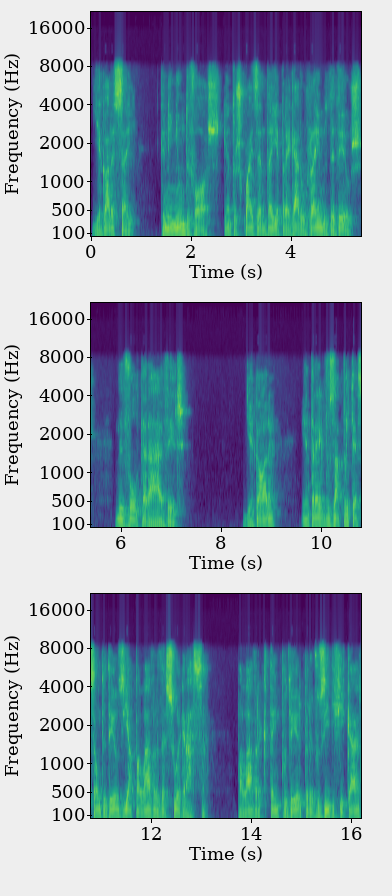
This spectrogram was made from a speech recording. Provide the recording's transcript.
E agora sei que nenhum de vós, entre os quais andei a pregar o reino de Deus, me voltará a ver. E agora entregue-vos à proteção de Deus e à palavra da sua graça, palavra que tem poder para vos edificar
